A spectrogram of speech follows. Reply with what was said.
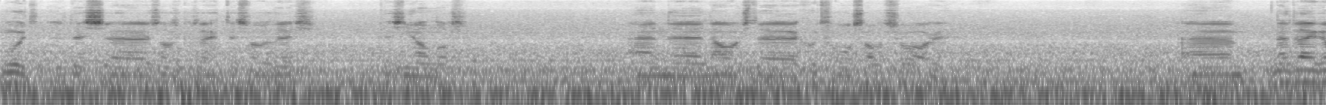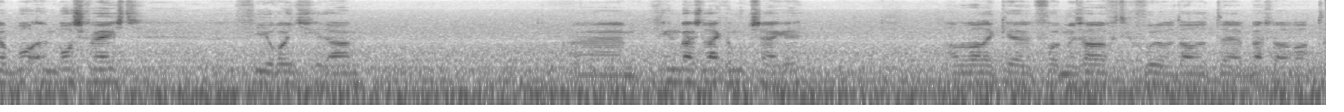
Moet, het is, uh, zoals ik al zei, het is wat het is. Het is niet anders. En nou is het goed voor onszelf zorgen. Ehm, net ben ik in het bos geweest, vier rondjes gedaan. Ehm, ging best lekker moet ik zeggen. Alhoewel ik voor mezelf het gevoel had dat het best wel wat,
